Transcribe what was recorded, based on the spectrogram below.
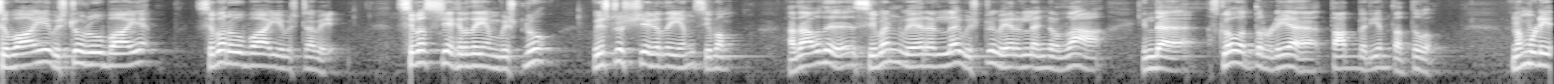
சிவாய விஷ்ணுரூபாய சிவரூபாய விஷ்ணவே. சிவஸ்ய ஹிருதயம் விஷ்ணு விஷ்ணுஷ்ய ஹிருதயம் சிவம். அதாவது சிவன் வேறல்ல விஷ்ணு வேறல்லங்கிறது தான் இந்த ஸ்லோகத்தினுடைய தாத்பரியம் தத்துவம். நம்முடைய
